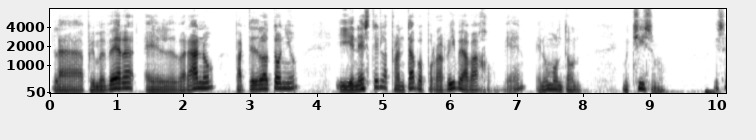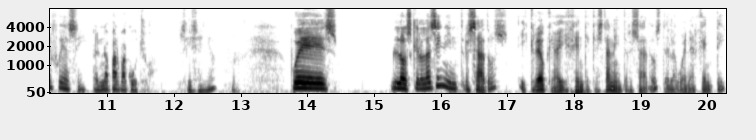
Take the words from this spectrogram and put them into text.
la primavera, el verano, parte del otoño y en este la plantaba por arriba y abajo, bien, en un montón, muchísimo. Ese fue así. En una parvacucho. Sí, señor. Pues los que las han interesados, y creo que hay gente que están interesados, de la buena gente,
